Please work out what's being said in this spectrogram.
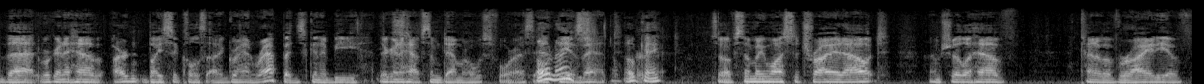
that we're going to have Ardent Bicycles out of Grand Rapids. Going to be they're going to have some demos for us oh, at nice. the event. Okay. So if somebody wants to try it out, I'm sure they'll have kind of a variety of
